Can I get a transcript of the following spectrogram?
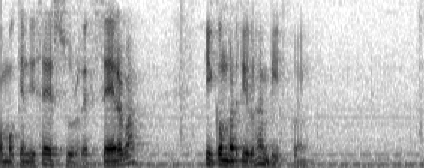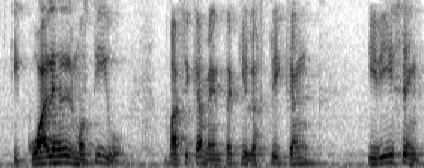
como quien dice de su reserva, y convertirlos en Bitcoin. ¿Y cuál es el motivo? Básicamente aquí lo explican y dicen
